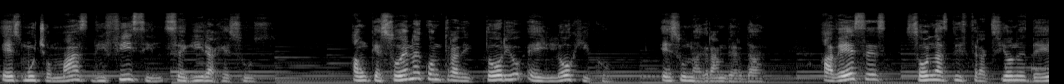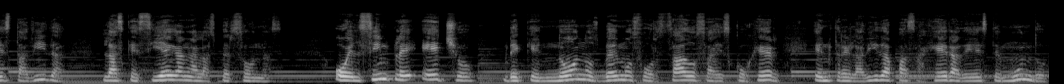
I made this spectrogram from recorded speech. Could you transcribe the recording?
es mucho más difícil seguir a Jesús. Aunque suena contradictorio e ilógico, es una gran verdad. A veces son las distracciones de esta vida las que ciegan a las personas, o el simple hecho de que no nos vemos forzados a escoger entre la vida pasajera de este mundo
